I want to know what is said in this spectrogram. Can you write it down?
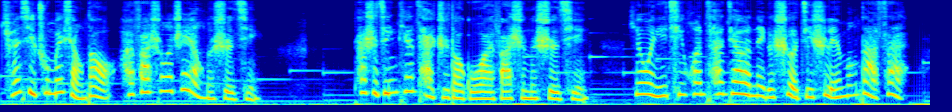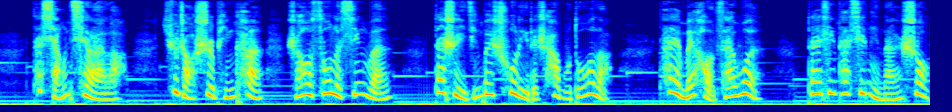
全喜初没想到还发生了这样的事情。他是今天才知道国外发生的事情，因为倪清欢参加了那个设计师联盟大赛。他想起来了，去找视频看，然后搜了新闻，但是已经被处理的差不多了。他也没好再问，担心他心里难受。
